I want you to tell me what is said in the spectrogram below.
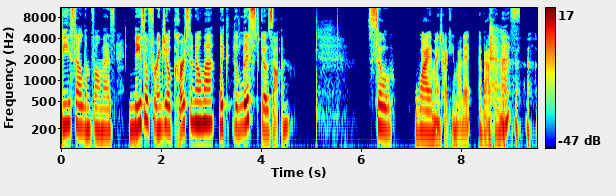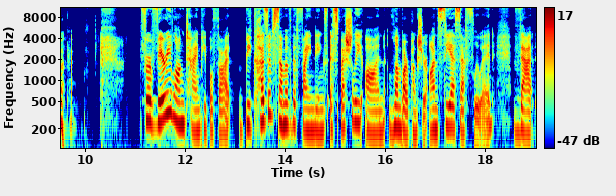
B cell lymphomas, nasopharyngeal carcinoma, like the list goes on. So, why am I talking about it? About MS? okay. For a very long time, people thought because of some of the findings, especially on lumbar puncture, on CSF fluid, that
